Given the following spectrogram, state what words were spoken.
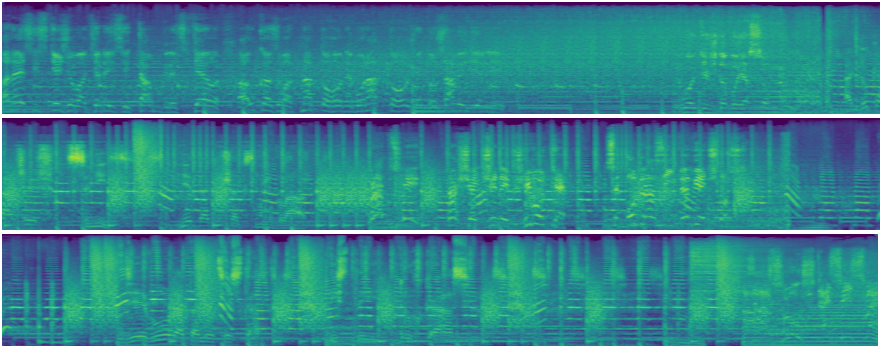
A ne si stěžovat, že nejsi tam, kde jsi chtěl a ukazovat na toho nebo na toho, že to zaviděli. Pôjdeš do boja som. Ak dokážeš sniť, nedať však sním vlád. Práci, taše činy v životě se odrazí ve věčnosti. Kde je vôľa, tam je cesta. Istý druh krásy. Zaslužte si své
